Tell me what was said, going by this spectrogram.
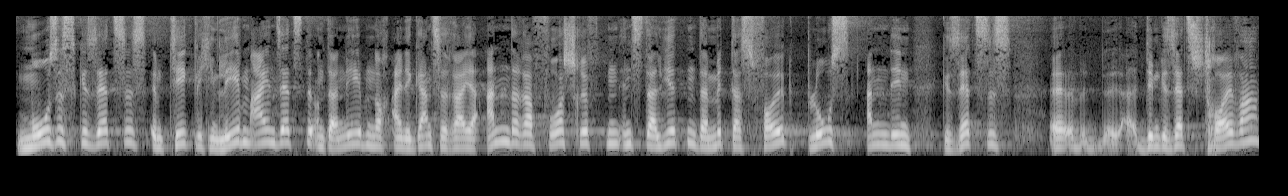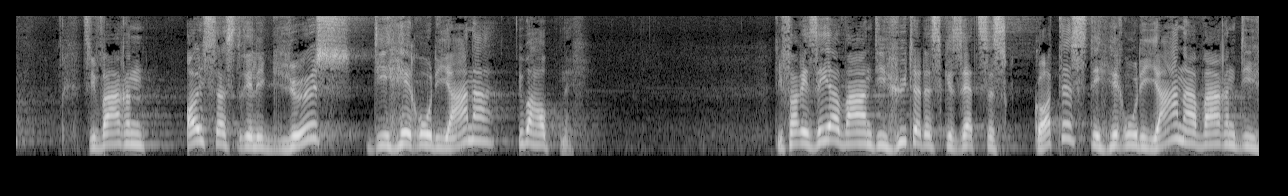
Mosesgesetzes im täglichen Leben einsetzte und daneben noch eine ganze Reihe anderer Vorschriften installierten, damit das Volk bloß an den Gesetzes, äh, dem Gesetz treu war. Sie waren äußerst religiös, die Herodianer überhaupt nicht. Die Pharisäer waren die Hüter des Gesetzes Gottes, die Herodianer waren die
